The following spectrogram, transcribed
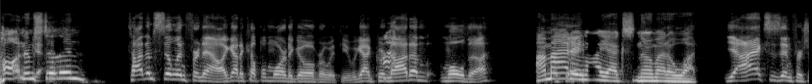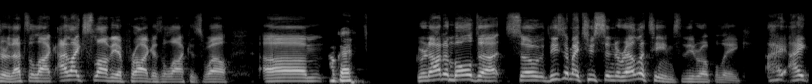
Tottenham yeah. still in. Tottenham still in for now. I got a couple more to go over with you. We got Granada, Molde. I'm adding Ajax no matter what. Yeah, Ajax is in for sure. That's a lock. I like Slavia Prague as a lock as well. Um, okay. Granada Molde. So these are my two Cinderella teams in the Europa League. I, I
